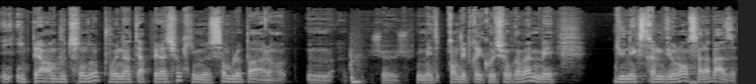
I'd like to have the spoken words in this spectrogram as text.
Il, perd un bout de son doigt pour une interpellation qui me semble pas. Alors, je, je prends des précautions quand même, mais d'une extrême violence à la base.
